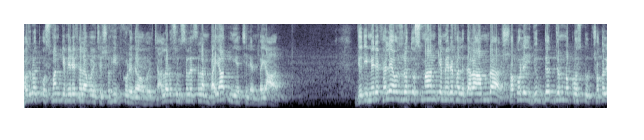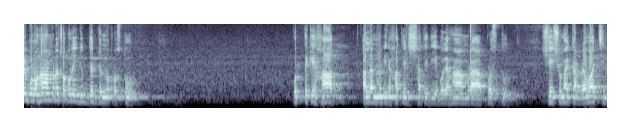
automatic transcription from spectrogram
হজরত ওসমানকে মেরে ফেলা হয়েছে, শহীদ করে দেওয়া হয়েছে। আল্লাহ রসুল সাল্লাহ সাল্লাম বায়াত নিয়েছিলেন, বায়াত। যদি মেরে ফেলে হজরত ওসমানকে মেরে ফেলে, তাহলে আমরা সকলেই যুদ্ধের জন্য প্রস্তুত। সকলে বলো হ্যাঁ আমরা সকলেই যুদ্ধের জন্য প্রস্তুত। প্রত্যেকে হাত আল্লাহ নবীর হাতের সাথে দিয়ে বলে হ্যাঁ আমরা প্রস্তুত। সেই সময়কার রেওয়াজ ছিল,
